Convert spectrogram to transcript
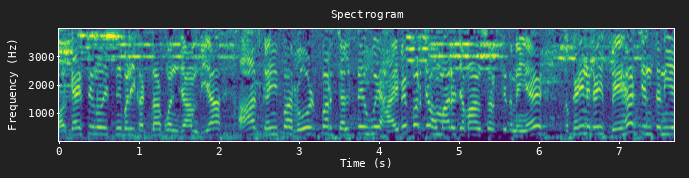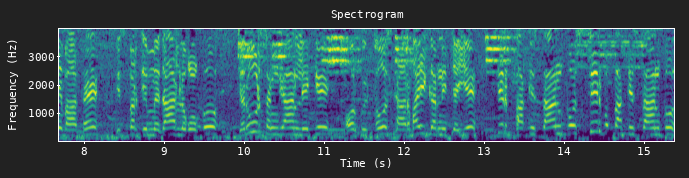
और कैसे उन्होंने इतनी बड़ी घटना को अंजाम दिया। आज कहीं पर रोड पर चलते हुए हाईवे पर जब हमारे जवान सुरक्षित नहीं है तो कहीं ना कहीं बेहद चिंतनीय बात है। इस पर जिम्मेदार लोगों को ज़रूर संज्ञान लेके और कोई ठोस कार्रवाई करनी चाहिए। सिर्फ़ पाकिस्तान को, सिर्फ़ पाकिस्तान को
